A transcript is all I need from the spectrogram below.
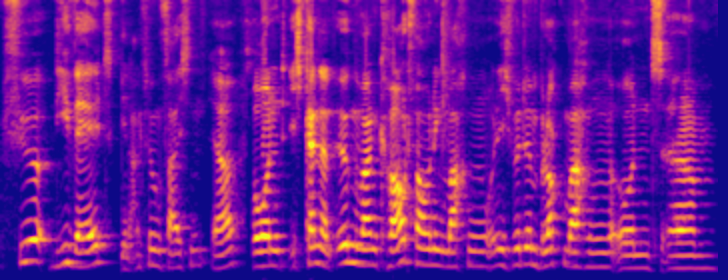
für die Welt, in Anführungszeichen, ja. Und ich kann dann irgendwann Crowdfunding machen und ich würde einen Blog machen und ähm,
